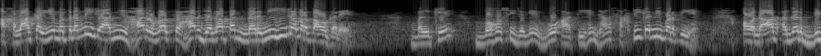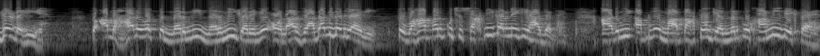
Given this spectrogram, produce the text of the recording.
اخلاق کا یہ مطلب نہیں کہ آدمی ہر وقت ہر جگہ پر نرمی ہی کا برتاؤ کرے، بلکہ بہت سی جگہ وہ آتی ہیں جہاں سختی کرنی پڑتی ہے۔ اولاد اگر بگڑ رہی ہے، تو اب ہر وقت نرمی نرمی کریں گے، اولاد زیادہ بگڑ جائے گی۔ تو وہاں پر کچھ سختی کرنے کی حاجت ہے۔ آدمی اپنے ماتحتوں کے اندر کو خامی دیکھتا ہے،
